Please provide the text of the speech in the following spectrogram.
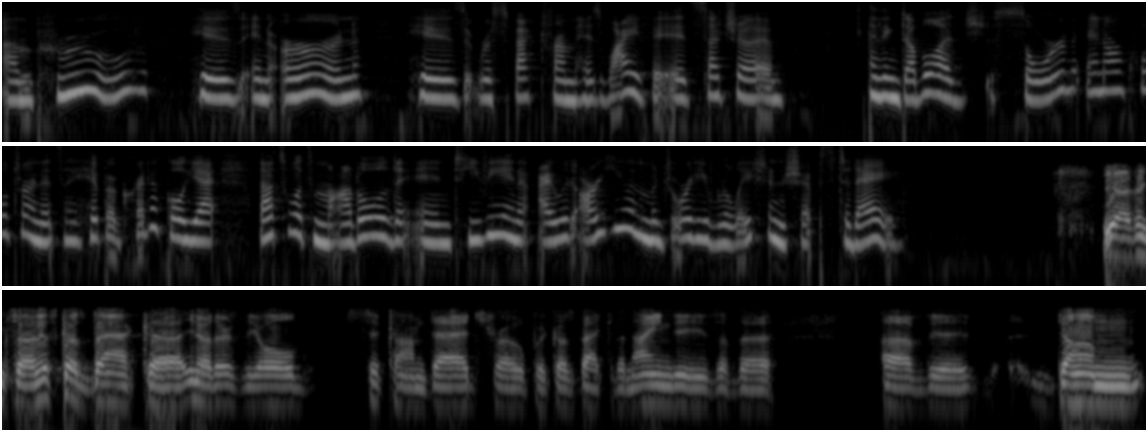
um, prove his and earn his respect from his wife. It's such a I think, double edged sword in our culture and it's a hypocritical, yet that's what's modeled in TV and I would argue in the majority of relationships today. Yeah, I think so. And this goes back, uh, you know, there's the old sitcom dad trope. It goes back to the '90s of the of the dumb,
